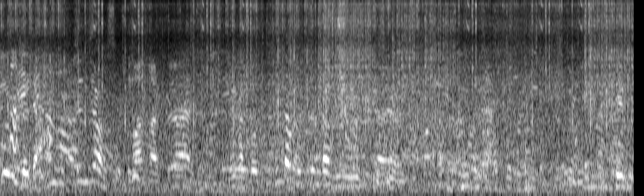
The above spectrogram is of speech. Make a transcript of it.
근데 내가 한번 뜬줄 알았어. 도망갔어. 내가 너 뜬다고 뜬다고 계속.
